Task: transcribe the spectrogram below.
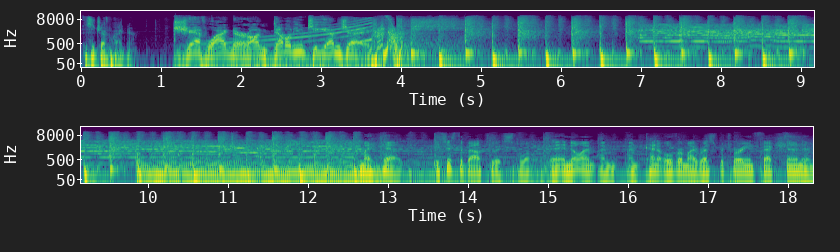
This is Jeff Wagner. Jeff Wagner on WTMJ. my head is just about to explode. And, and no, I'm I'm I'm kind of over my respiratory infection and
